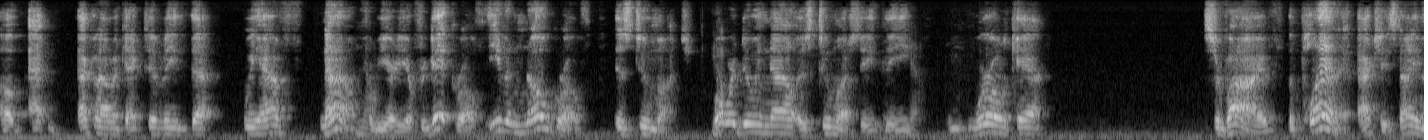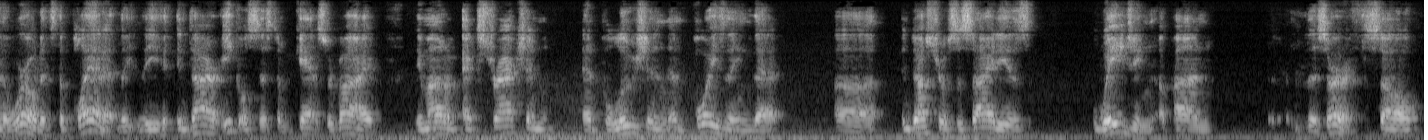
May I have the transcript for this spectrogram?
of economic activity that we have now no. from year to year. Forget growth. Even no growth is too much. What we're doing now is too much. The the world can't survive. The planet, actually, it's not even the world; it's the planet. The the entire ecosystem can't survive the amount of extraction and pollution and poisoning that uh, industrial society is waging upon this earth. So,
